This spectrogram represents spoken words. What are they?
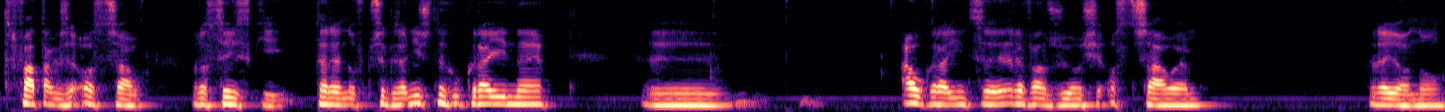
Trwa także ostrzał rosyjski terenów przygranicznych Ukrainy, y, a Ukraińcy rewanżują się ostrzałem rejonu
